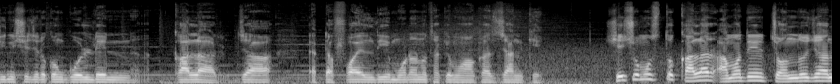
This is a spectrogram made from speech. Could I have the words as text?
জিনিসে যেরকম গোল্ডেন কালার যা একটা ফয়েল দিয়ে মোড়ানো থাকে মহাকাশ যানকে, সেই সমস্ত কালার আমাদের চন্দ্রযান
